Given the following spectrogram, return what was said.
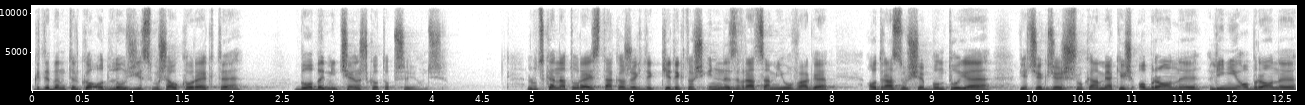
gdybym tylko od ludzi słyszał korektę, byłoby mi ciężko to przyjąć. Ludzka natura jest taka, że kiedy ktoś inny zwraca mi uwagę, od razu się buntuje, wiecie, gdzieś szukam jakiejś obrony, linii obrony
